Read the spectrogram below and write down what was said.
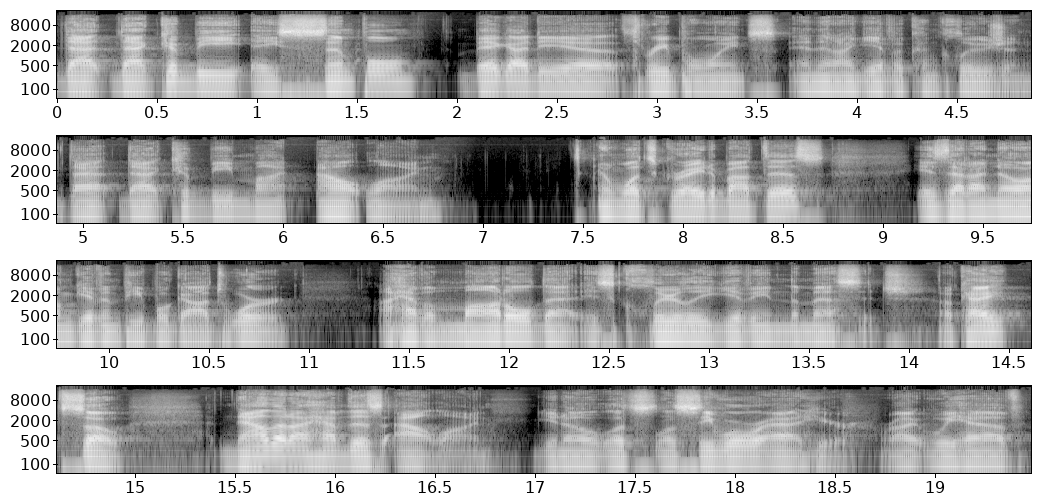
that that could be a simple big idea, three points, and then I give a conclusion. That that could be my outline. And what's great about this is that I know I'm giving people God's word. I have a model that is clearly giving the message. Okay? So, now that I have this outline, you know, let's let's see where we're at here, right? We have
